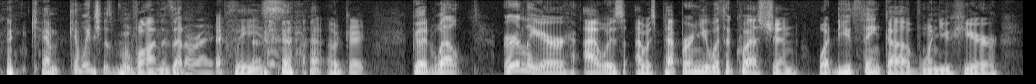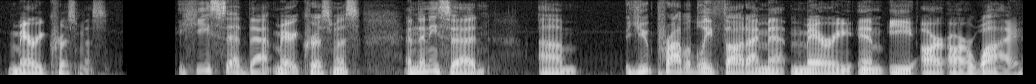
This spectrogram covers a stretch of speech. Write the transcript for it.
can can we just move on? Is that all right? Please. okay. Good. Well, earlier I was I was peppering you with a question. What do you think of when you hear Merry Christmas? He said that, Merry Christmas, and then he said, um, you probably thought I meant Mary M E R R Y,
